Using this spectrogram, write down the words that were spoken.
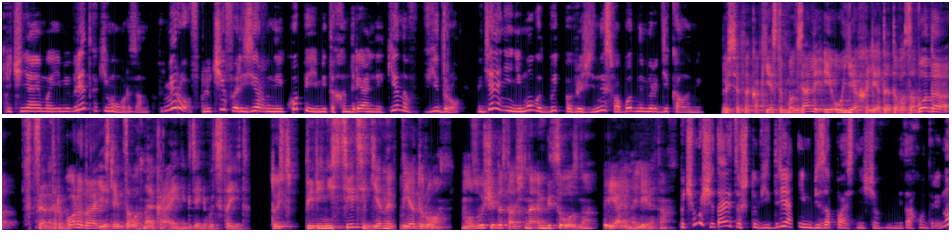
причиняемый ими вред каким образом? К примеру, включив резервные копии митохондриальных генов в ядро, где они не могут быть повреждены свободными радикалами. То есть это как если бы мы взяли и уехали от этого завода в центр города, если этот завод на окраине где-нибудь стоит. То есть перенести эти гены в ядро. Ну, звучит достаточно амбициозно. Реально ли это? Почему считается, что в ядре им безопаснее, чем в митохондрии? Ну,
